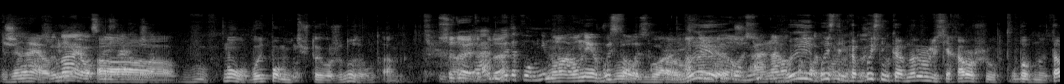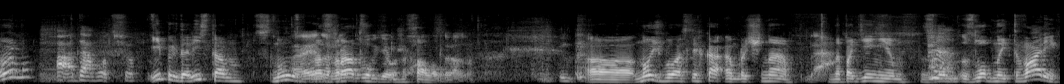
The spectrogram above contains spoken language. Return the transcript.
Жена его. Жена его. А, ну, вы помните, что его жену зовут Анна. Сюда это Да, мы куда? это помним. Но он ее выслал из города. Вы. А вы быстренько-быстренько обнаружили себе хорошую, удобную таверну А, да, вот все. и предались там сну, А разврату и бухалову. сразу. А, ночь была слегка омрачена Да. нападением злоб- злобной твари.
